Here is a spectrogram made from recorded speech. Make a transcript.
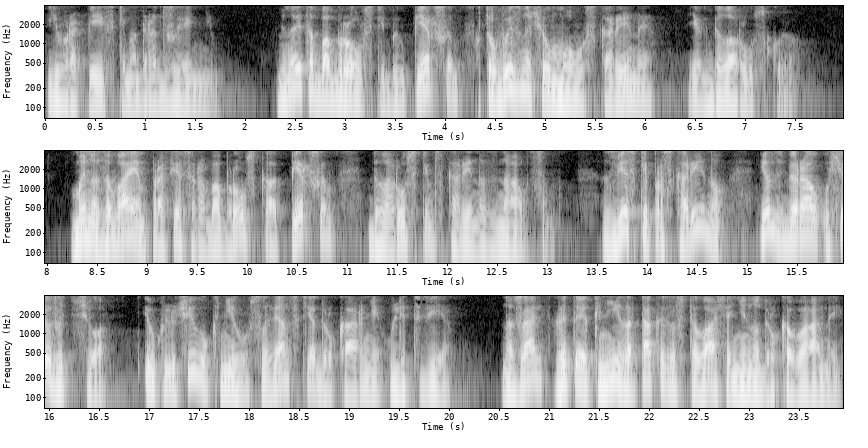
еўрапейскім адраджэннем. Менавіта баброўскі быў першым, хто вызначыў мову скарыны як беларускую. Мы называем прафесара баброўскага першым беларускім скарыназнаўцам. Звесткі пра скарыну, Ён збіраў усё жыццё і ўключыў у кнігу славянскія друкарні ў літве. На жаль, гэтая кніга так і засталася ненадрукаванай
